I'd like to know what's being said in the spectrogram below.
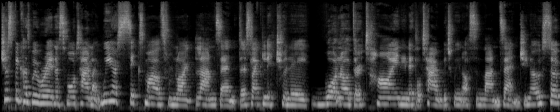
just because we were in a small town like we are six miles from like land's end there's like literally one other tiny little town between us and land's end you know? So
